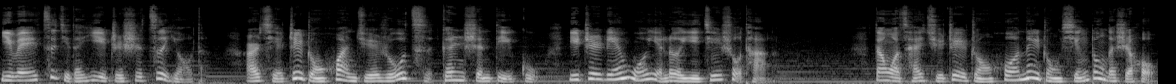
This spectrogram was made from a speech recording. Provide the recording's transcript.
以为自己的意志是自由的。而且这种幻觉如此根深蒂固，以致连我也乐意接受它了。当我采取这种或那种行动的时候，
